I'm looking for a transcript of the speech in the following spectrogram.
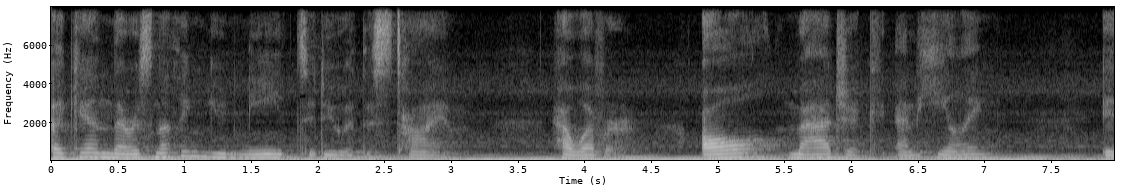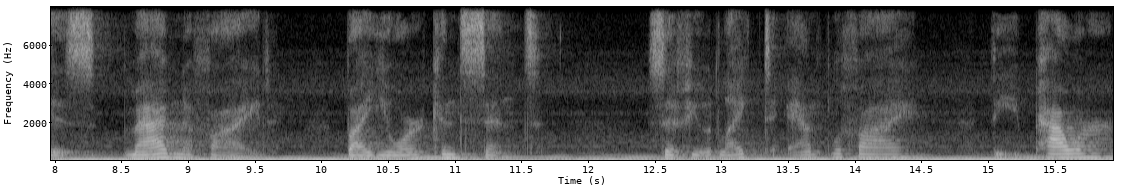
Again, there is nothing you need to do at this time. However, all magic and healing is magnified by your consent. So if you would like to amplify the power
